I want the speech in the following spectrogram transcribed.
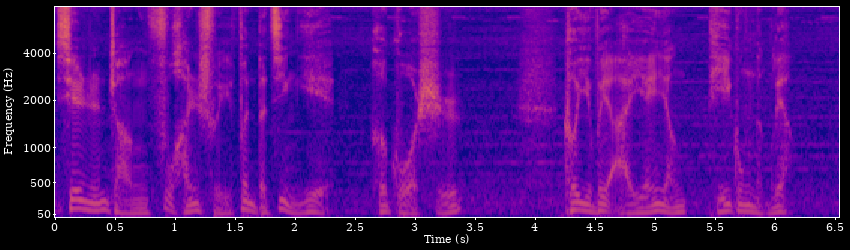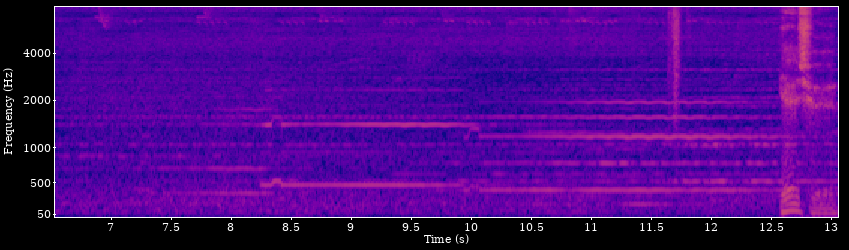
仙人掌富含水分的茎叶和果实，可以为矮岩羊提供能量。也许，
